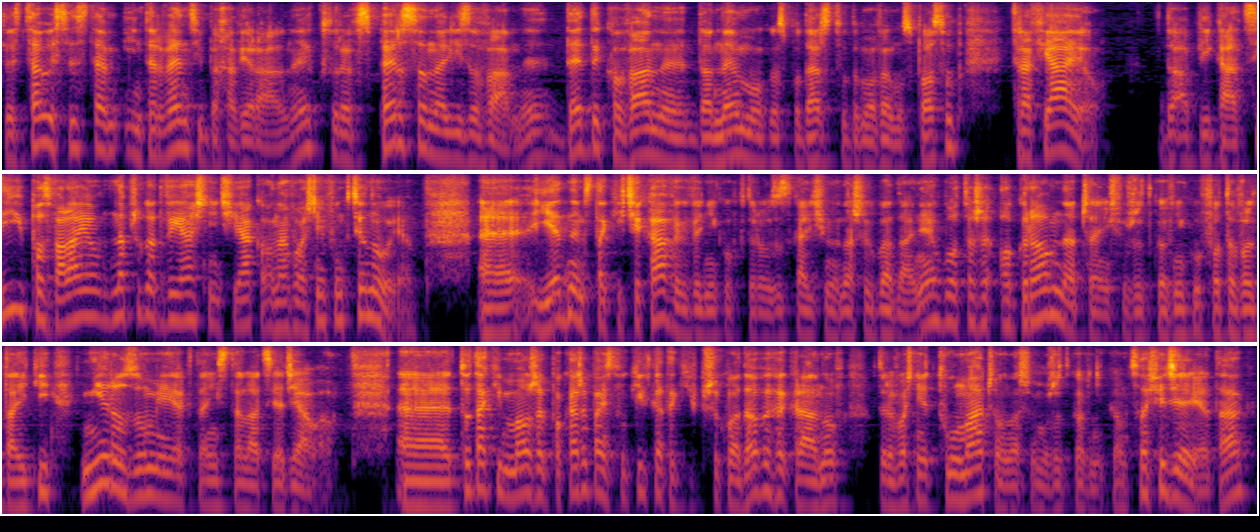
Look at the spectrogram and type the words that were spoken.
To jest cały system interwencji behawioralnych, które w spersonalizowany, dedykowany danemu gospodarstwu domowemu sposób trafiają do aplikacji i pozwalają na przykład wyjaśnić, jak ona właśnie funkcjonuje. E, jednym z takich ciekawych wyników, które uzyskaliśmy w naszych badaniach, było to, że ogromna część użytkowników fotowoltaiki nie rozumie, jak ta instalacja działa. E, tu takim może pokażę Państwu kilka takich przykładowych ekranów, które właśnie tłumaczą naszym użytkownikom, co się dzieje, tak?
